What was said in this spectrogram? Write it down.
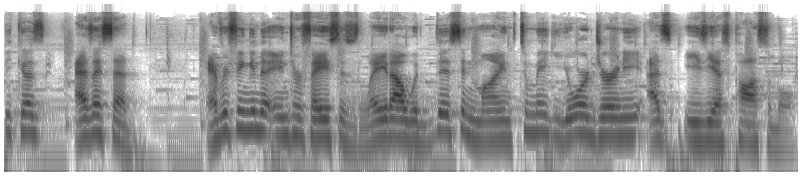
because, as I said, Everything in the interface is laid out with this in mind to make your journey as easy as possible.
